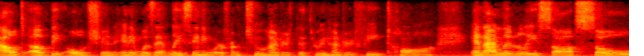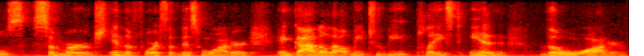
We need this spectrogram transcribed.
out of the ocean and it was at least anywhere from 200 to 300 feet tall. And I literally saw souls submerged in the force of this water and God allowed me to be placed in the water.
